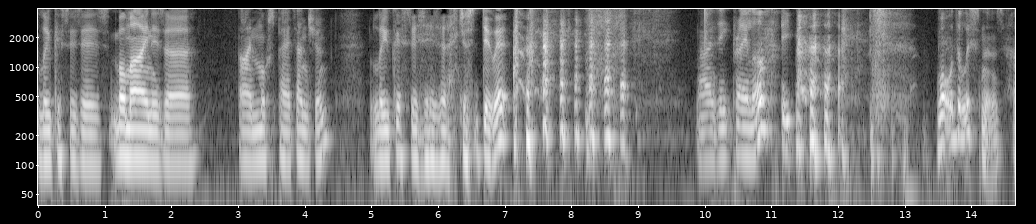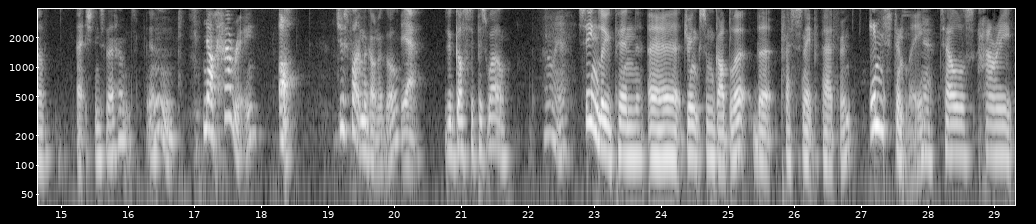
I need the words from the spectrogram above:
Lukas's is well, mine is uh, I must pay attention. Lukas's is uh, just do it. Mine's eat, pray, love. what would the listeners have etched into their hands? Yeah. Mm. Now Harry, Oh, just like McGonagall, yeah. is a gossip as well. Oh, yeah. Seeing Lupin uh, drink some goblet that Professor Snape prepared for him, instantly Yeah. tells Harry,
